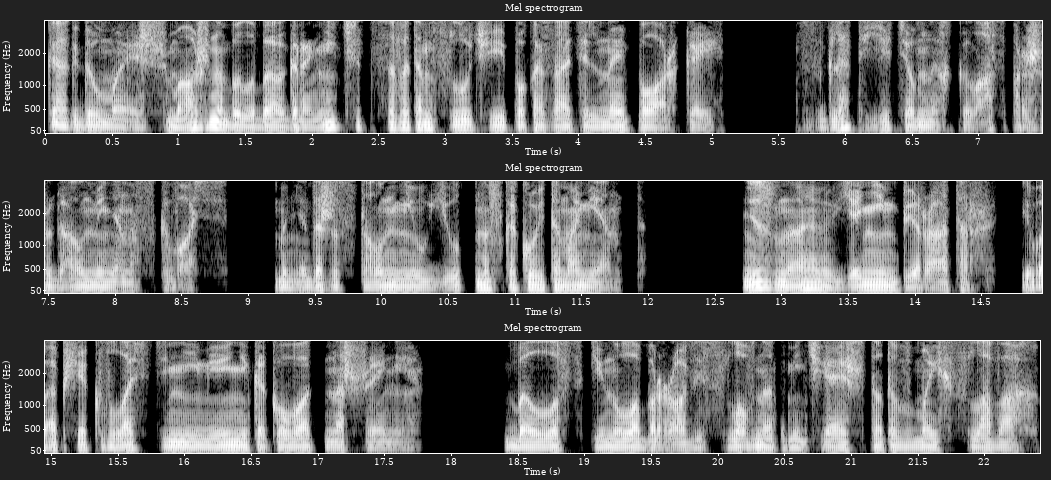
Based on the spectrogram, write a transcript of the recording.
Как думаешь, можно было бы ограничиться в этом случае показательной поркой? Взгляд ее темных глаз прожигал меня насквозь. Мне даже стало неуютно в какой-то момент. Не знаю, я не император и вообще к власти не имею никакого отношения. Белла вскинула брови, словно отмечая что-то в моих словах.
